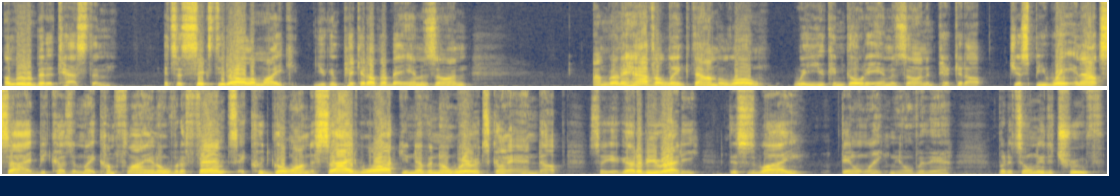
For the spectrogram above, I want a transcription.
a little bit of testing. It's a $60 mic. You can pick it up at Amazon. I'm going to have a link down below where you can go to Amazon and pick it up. Just be waiting outside because it might come flying over the fence. It could go on the sidewalk. You never know where it's going to end up. So you got to be ready. This is why they don't like me over there. But it's only the truth.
